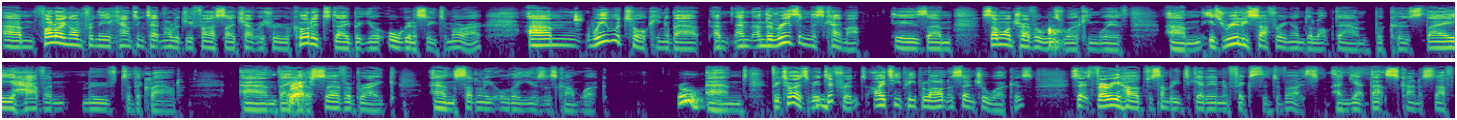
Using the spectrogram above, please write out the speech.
um, following on from the accounting technology fireside chat, which we recorded today, but you're all going to see tomorrow, um, we were talking about, um, and, and the reason this came up is um, someone Trevor was working with um, is really suffering under lockdown because they haven't moved to the cloud and they right. had a server break and suddenly all their users can't work. Ooh. And Victoria's a bit hmm. different. IT people aren't essential workers, so it's very hard for somebody to get in and fix the device. And yet, that's kind of stuff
